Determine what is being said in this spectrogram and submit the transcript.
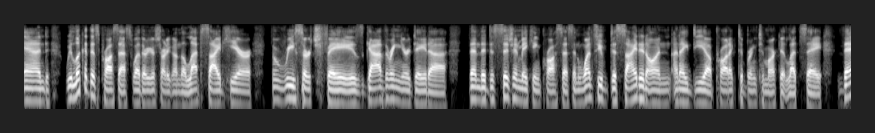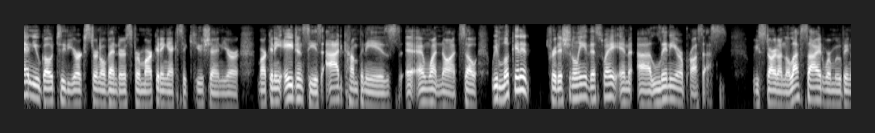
And we look at this process, whether you're starting on the left side here, the research phase, gathering your data, then the decision making process. And once you've decided on an idea, a product to bring to market, let's say, then you go to your external vendors for marketing execution, your marketing agencies, ad companies, and whatnot. So we look at it traditionally this way in a linear process. We start on the left side, we're moving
